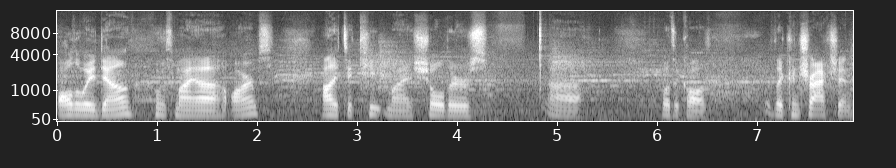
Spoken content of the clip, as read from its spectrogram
all the way down with my uh, arms. I like to keep my shoulders uh, what's it called? The contraction.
